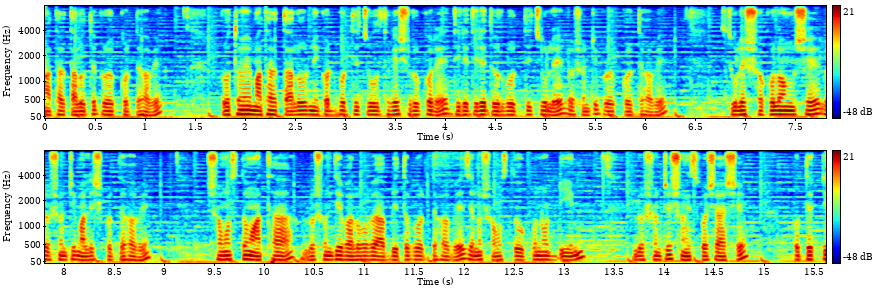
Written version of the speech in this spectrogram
মাথার তালুতে প্রয়োগ করতে হবে। প্রথমে মাথার তালুর নিকটবর্তী চুল থেকে শুরু করে ধীরে ধীরে দূরবর্তী চুলে লোশনটি প্রয়োগ করতে হবে। চুলের সকল অংশে লোশনটি মালিশ করতে হবে। সমস্ত মাথা লোশন দিয়ে ভালোভাবে আবৃত করতে হবে, যেন সমস্ত উকুন ডিম লোশনটির সংস্পর্শে আসে। প্রত্যেকটি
